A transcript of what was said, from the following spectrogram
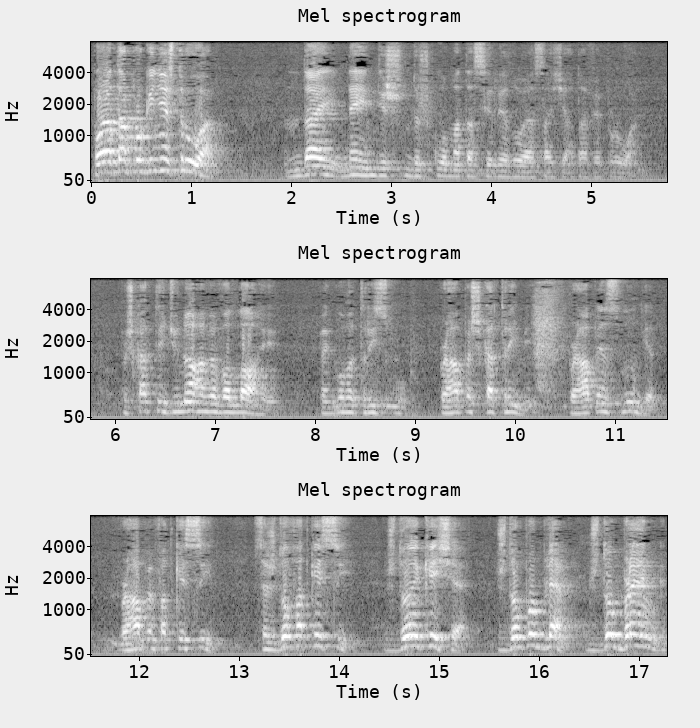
Por ata përgënjeshtruan, ndaj Ne i ndëshkuam ata si rrjedhojë e asaj që ata vepruan. Për shkak të gjynaheve, vallahi, pengohet rrezku, përhapen shkatërrimi, përhapen sëmundjet, përhapen fatkeqësitë, se çdo fatkeqësi, çdo e keqe, çdo problem, çdo brengë,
